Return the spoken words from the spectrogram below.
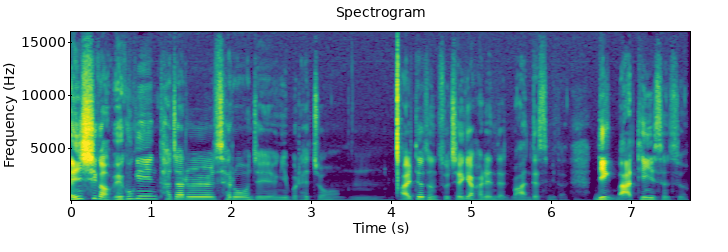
NC가 외국인 타자를 새로 이제 영입을 했죠. 음, 알테오 선수 재계약하려는데 뭐안 됐습니다. 닉 마티니 선수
